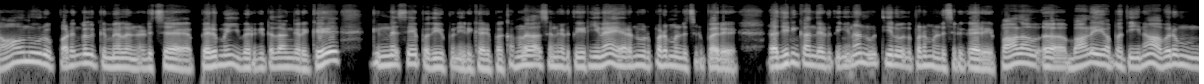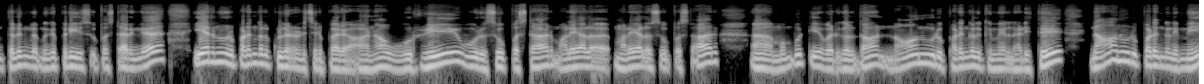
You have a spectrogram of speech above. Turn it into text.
நானூறு படங்களுக்கு மேலே நடித்த பெருமை இவர்கிட்ட தாங்க இருக்கு. கின்னஸே பதிவு பண்ணியிருக்காரு. இப்போ கமலஹாசன் எடுத்துக்கிட்டிங்கன்னா இரநூறு படம் நடிச்சிருப்பாரு. ரஜினிகாந்த் எடுத்தீங்கன்னா நூற்றி எழுபது படம் நடிச்சிருக்காரு. பாலா பாலையா பார்த்தீங்கன்னா அவரும் தெலுங்கில் மிகப்பெரிய சூப்பர் ஸ்டாருங்க இரநூறு படங்களுக்குள்ளே நடிச்சிருப்பார். ஆனால் ஒரே ஒரு சூப்பர் ஸ்டார் மலையாள மலையாள சூப்பர் ஸ்டார் மம்பூட்டி மம்புட்டி அவர்கள் தான் நானூறு படங்களுக்கு மேல் நடித்து நானூறு படங்களுமே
